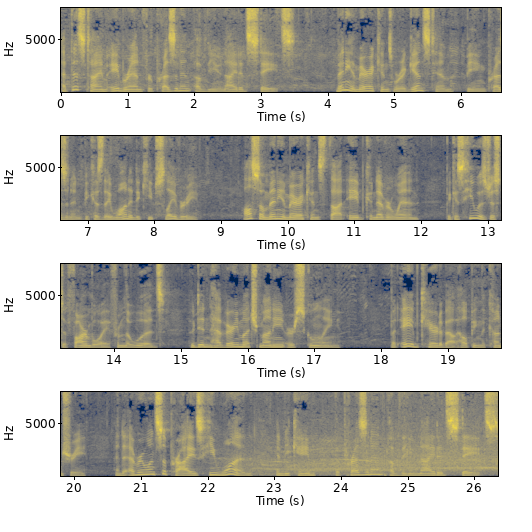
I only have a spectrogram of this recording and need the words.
At this time, Abe ran for President of the United States. Many Americans were against him being president because they wanted to keep slavery. Also, many Americans thought Abe could never win because he was just a farm boy from the woods who didn't have very much money or schooling. But Abe cared about helping the country, and to everyone's surprise, he won and became the President of the United States.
